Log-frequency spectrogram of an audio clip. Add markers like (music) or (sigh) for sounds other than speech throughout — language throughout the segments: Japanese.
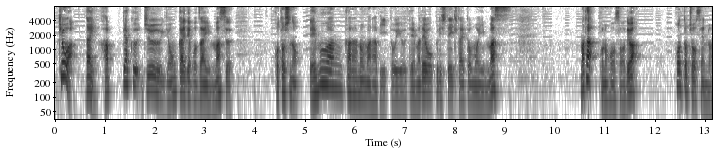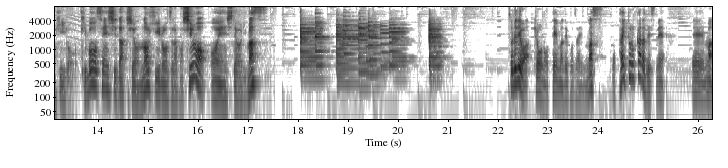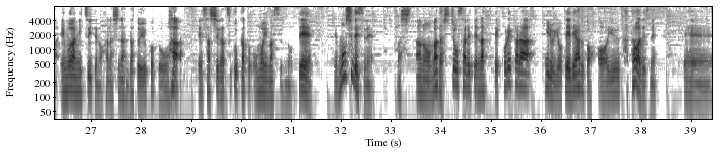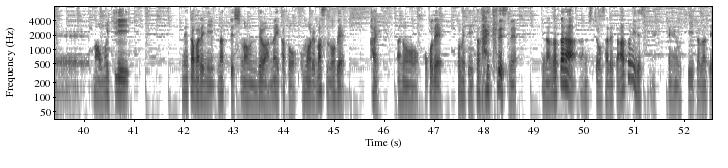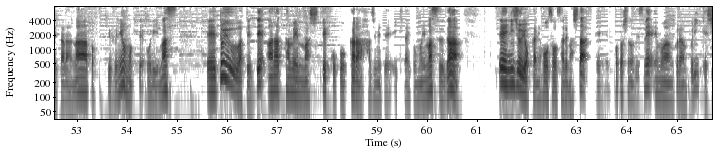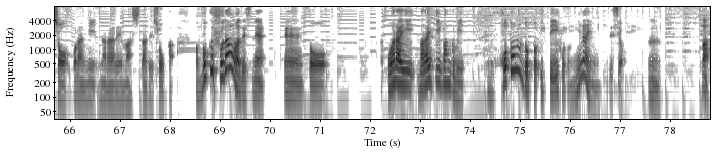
今日は第814回でございます。今年の M1 からの学びというテーマでお送りしていきたいと思います。また、この放送では本と挑戦のヒーロー、希望戦士ダクシオンのヒーローズラボシンを応援しております。それでは今日のテーマでございます。もうタイトルからですね、えー、ま M1 についての話なんだということは、えー、察しがつくかと思いますので、え、もしですね、まあ、あのまだ視聴されてなくて、これから見る予定であるという方はですね、えー、まあ思いっきりネタバレになってしまうんではないかと思われますので、はい。あの、ここで止めていただいてですね、なんだったら、あの、視聴された後にですね、え、お聞きいただけたらなというふうに思っております。えー、というわけで、改めまして、ここから始めていきたいと思いますが、えー、24日に放送されました、えー、今年のですね、M1 グランプリ決勝ご覧になられましたでしょうか。僕普段はですね、えっ、と、お笑い、バラエティ番組、ほとんどと言っていいほど見ないんですよ。うん。まあ、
